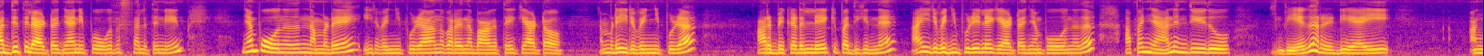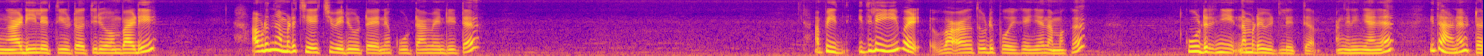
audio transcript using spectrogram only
മധ്യത്തിലാട്ടോ ഞാൻ പോകുന്ന സ്ഥലത്തിന്റെയും ഞാൻ പോകുന്നത് നമ്മുടെ ഇരവഞ്ഞിപ്പുഴ എന്ന് പറയുന്ന ഭാഗത്തേക്കാട്ടോ. നമ്മുടെ ഇരവഞ്ഞിപ്പുഴ അറബിക്കടലിലേക്ക് പതിക്കുന്ന ആ ഇരുവഞ്ഞിപ്പുഴയിലേക്കാട്ടോ ഞാൻ പോകുന്നത്. അപ്പം ഞാൻ എന്ത് ചെയ്തു? വേഗം റെഡിയായി അങ്ങാടിയിലെത്തി കേട്ടോ തിരുവമ്പാടി. അവിടെ നമ്മുടെ ചേച്ചി വരൂ കേട്ടോ എന്നെ കൂട്ടാൻ വേണ്ടിയിട്ട്. അപ്പോൾ ഇത് ഇതിലെ ഈ വഴി ഭാഗത്തൂടി പോയി കഴിഞ്ഞാൽ നമുക്ക് കൂടരിഞ്ഞി നമ്മുടെ വീട്ടിലെത്താം അങ്ങനെ ഞാൻ ഇതാണ് കേട്ടോ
